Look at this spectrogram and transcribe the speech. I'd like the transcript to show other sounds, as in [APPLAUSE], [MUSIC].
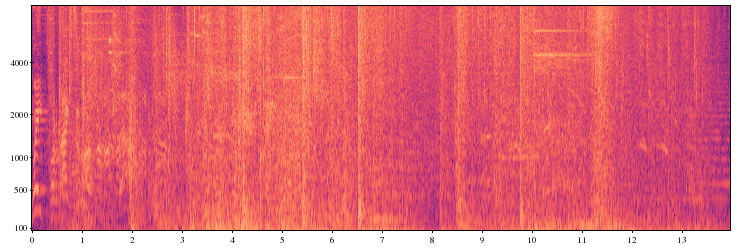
Wait for Ragnarok! [LAUGHS]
